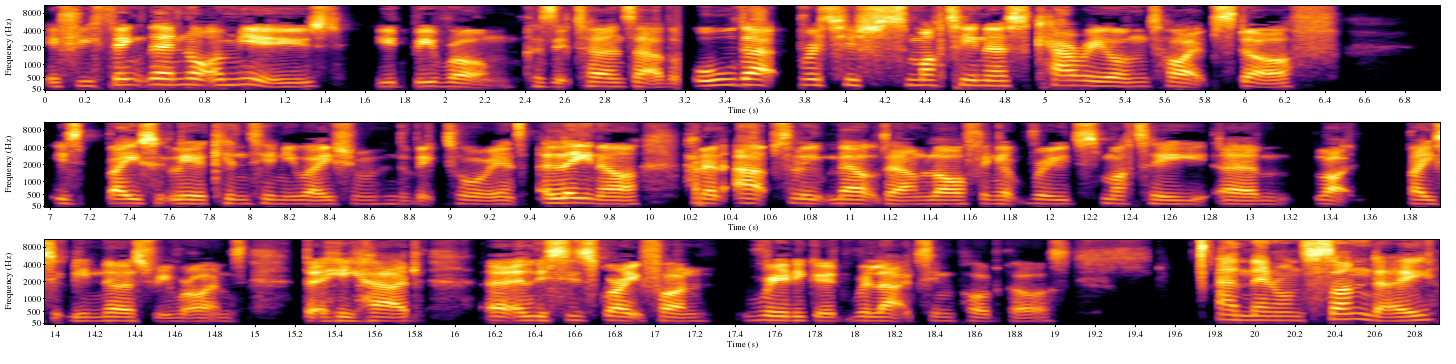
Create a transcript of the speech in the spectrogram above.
If you think they're not amused, you'd be wrong because it turns out that all that British smuttiness, carry on type stuff is basically a continuation from the Victorians. Alina had an absolute meltdown laughing at rude, smutty, um, like basically nursery rhymes that he had. Uh, and this is great fun, really good, relaxing podcast. And then on Sunday,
